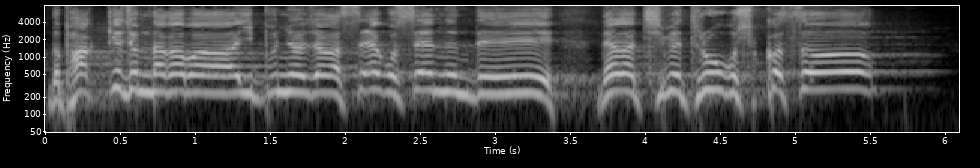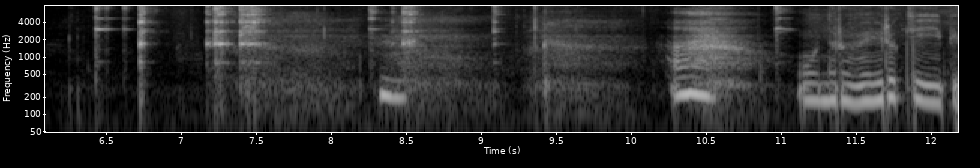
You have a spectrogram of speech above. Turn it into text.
너 밖에 좀 나가봐. 이쁜 여자가 세고 쎘는데 내가 집에 들어오고 싶겠어? 오늘은 왜 이렇게 입이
